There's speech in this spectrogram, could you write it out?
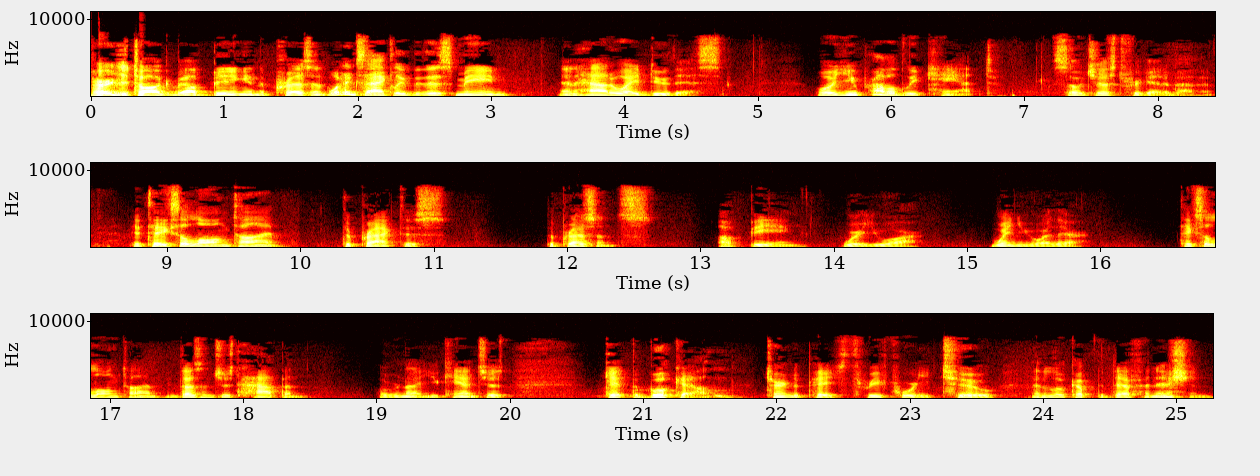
I've heard you talk about being in the present. What exactly does this mean, and how do I do this? Well, you probably can't, so just forget about it. It takes a long time to practice the presence of being where you are, when you are there. It takes a long time. It doesn't just happen overnight. You can't just get the book out, turn to page 342, and look up the definition,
